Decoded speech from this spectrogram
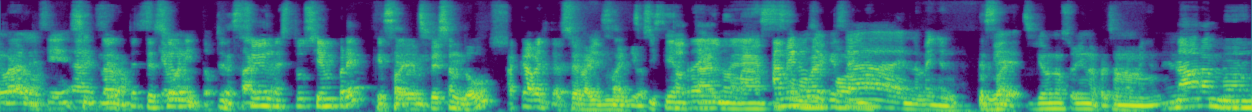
claro. órale, sí, ah, Sí, sí, claro. te, te Qué soy, bonito. te soy honesto siempre que se Exacto. empiezan dos, acaba el tercero ahí en medio. Y siempre hay uno más. A menos de que porno. sea en la mañana. Porque yo no soy una persona mañanera. Not a, mo-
